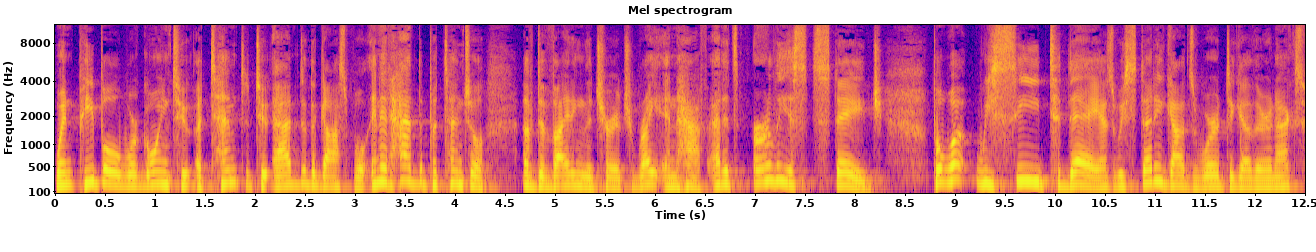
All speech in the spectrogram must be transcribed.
when people were going to attempt to add to the gospel, and it had the potential of dividing the church right in half at its earliest stage. But what we see today as we study God's word together in Acts,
